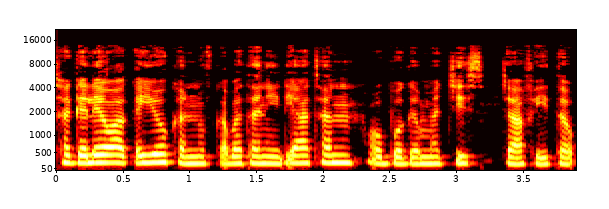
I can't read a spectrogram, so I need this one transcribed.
Sagalee Waaqayyoo kan nuuf qabatanii dhiyaatan obbo Gammachiis Jaafee ta'u.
